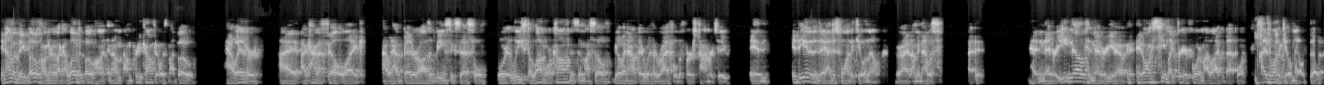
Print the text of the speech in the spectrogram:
and I'm a big bow hunter, like I love to bow hunt and I'm I'm pretty confident with my bow. However, I I kind of felt like I would have better odds of being successful or at least a lot more confidence in myself going out there with a rifle the first time or two. And at the end of the day, I just wanted to kill an elk, right? I mean, that was, I, had never eaten elk, had never, you know, had only seen like three or four in my life at that point. I just wanted to kill an elk. So,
